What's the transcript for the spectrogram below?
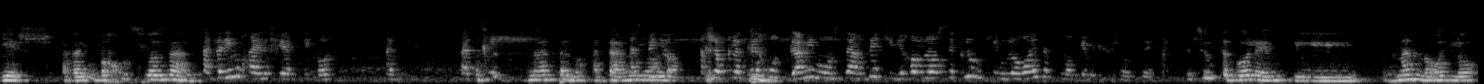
יש, אבל הוא בחוץ לא זז. אבל אם הוא חי לפי הסיבות, אז... לא בדיוק. עכשיו כלפי חוץ, גם אם הוא עושה הרבה, כביכול הוא לא עושה כלום, כי הוא לא רואה את עצמו כמישהו שעושה. מציאות הגולם היא זמן מאוד לא,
